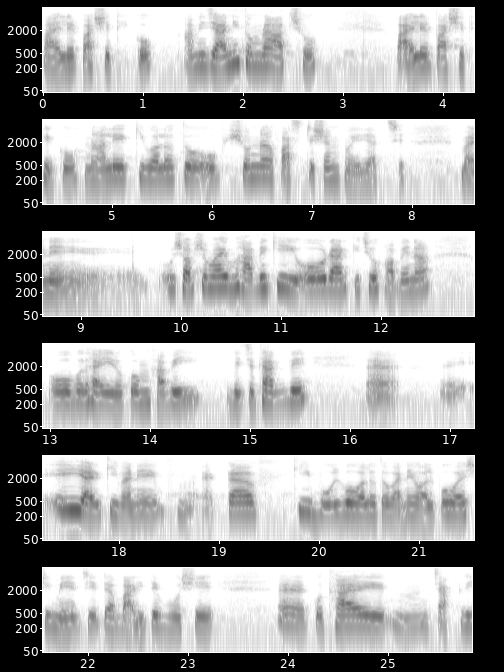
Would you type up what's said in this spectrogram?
পায়েলের পাশে থেকো। আমি জানি তোমরা আছো। পায়েলের পাশে থেকো। নালে কি বলো তো ও ভীষণ না ফাস্টেশন হয়ে যাচ্ছে। মানে ও সবসময় ভাবে কি ওর আর কিছু হবে না। ও বোধ হয় এরকমভাবেই বেঁচে থাকবে। হ্যাঁ এই আর কি মানে একটা কি বলব বলো তো মানে অল্প বয়সী মেয়ের যেটা বাড়িতে বসে হ্যাঁ কোথায় চাকরি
